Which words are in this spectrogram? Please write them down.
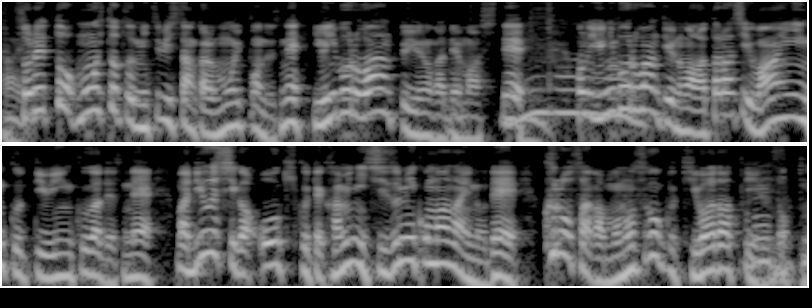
はい。それともう一つ三菱さんからもう一本ですねユニボル1というのが出まして、このユニボル1というのは新しいワンインクっていうインクがですね、まあ、粒子が大きくて紙に沈み込まないので黒さがものすごく際立っていると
